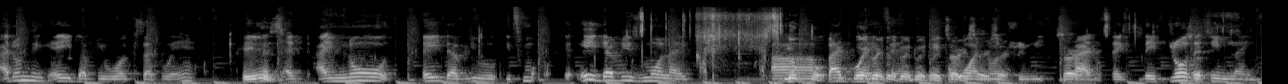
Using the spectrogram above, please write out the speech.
I don't think AEW works that way. He is. I, I know AW. It's more AW is more like uh, Look, Paul, bad wait, wait, wait, wait, wait, wait, people sorry, are sorry, not sorry. really Sorry. bad. Like they draw the thin line.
